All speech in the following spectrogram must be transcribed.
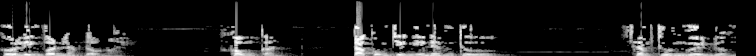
Hứa Linh Vân lắc đầu nói, Không cần, Ta cũng chỉ nghĩ nếm thử, Xem thứ người nướng.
